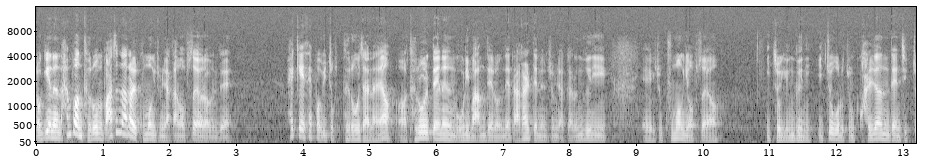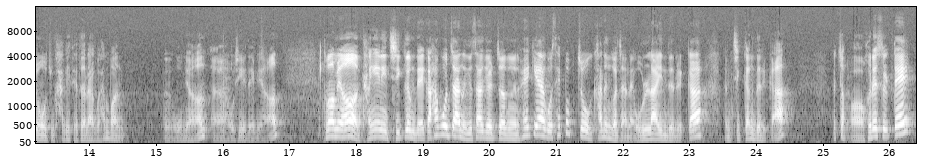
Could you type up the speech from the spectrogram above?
여기는 한 번 들어오면 빠져나갈 구멍이 좀 약간 없어요, 여러분들. 회계 세법 이쪽 들어오잖아요. 어, 들어올 때는 우리 마음대로인데 나갈 때는 좀 약간 은근히 예, 좀 구멍이 없어요. 이쪽이 은근히 이쪽으로 좀 관련된 직종으로 좀 가게 되더라고요. 한번 오면 어, 오시게 되면 그러면 당연히 지금 내가 하고자 하는 의사결정은 회계하고 세법 쪽 하는 거잖아요. 온라인 들을까? 직강 들을까? 그렇죠? 어, 그랬을 때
